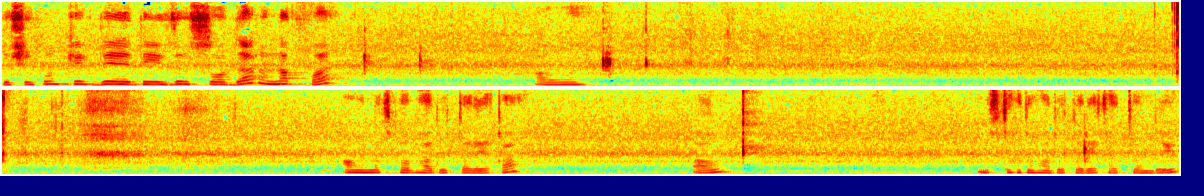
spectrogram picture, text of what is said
تشوفون كيف دي, دي ينزل السولدر ننظفه. أو أو نطفه بهذه الطريقة. أو نستخدم هذه الطريقة التنظيف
